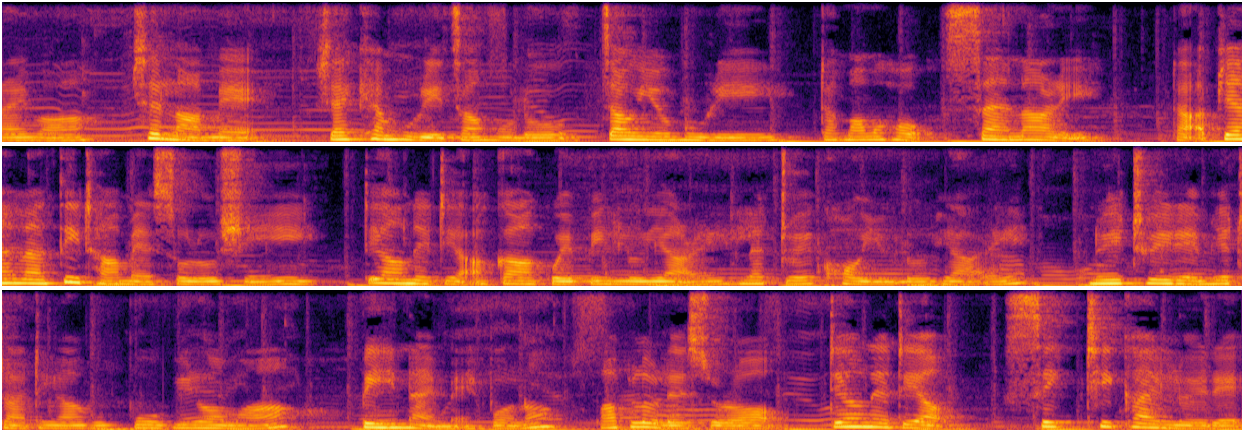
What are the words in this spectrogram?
တိုင်းမှာဖြစ်လာမဲ့ရိုက်ခတ်မှုတွေကြောင့်မို့လို့ကြောက်ရွံ့မှုတွေဒါမှမဟုတ်ဆန္ဒတွေဒါအပြန်အလှန်သိထားမယ်ဆိုလို့ရှိရင်တယောက်နဲ့တယောက်အကာအကွယ်ပေးလို့ရတယ်လက်တွဲခေါ်ယူလို့ရတယ်နှွေးထွေးတဲ့မေတ္တာတရားကိုပို့ပြီးတော့မှ ပေးနိုင်မယ်ပေါ့နော်ဘာဖြစ်လို့လဲဆိုတော့တယောက်နဲ့တယောက်စိတ်ထိခိုက်လွယ်တဲ့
